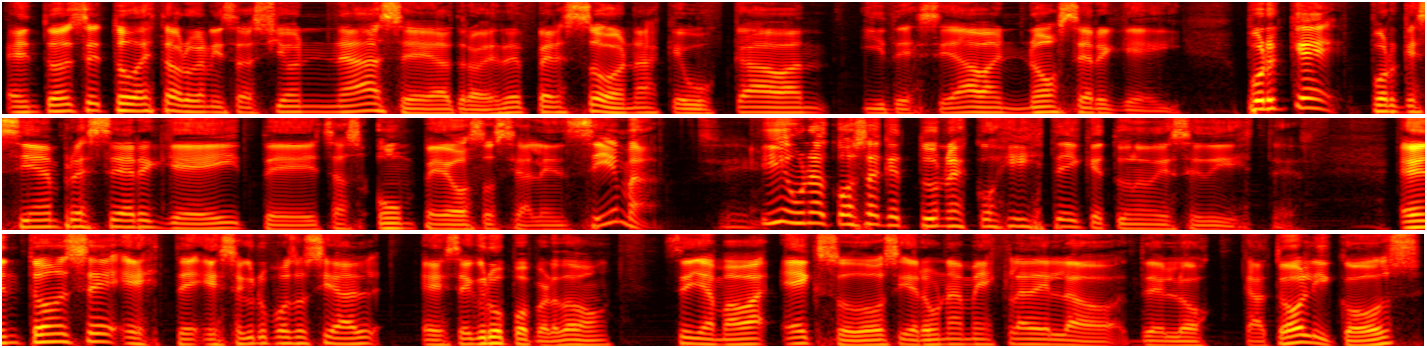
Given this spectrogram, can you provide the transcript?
Entonces, toda esta organización nace a través de personas que buscaban y deseaban no ser gay. ¿Por qué? Porque siempre ser gay te echas un peo social encima. Y una cosa que tú no escogiste y que tú no decidiste. Entonces, este, ese grupo social, ese grupo, perdón, se llamaba Éxodos y era una mezcla de, la- de los católicos,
